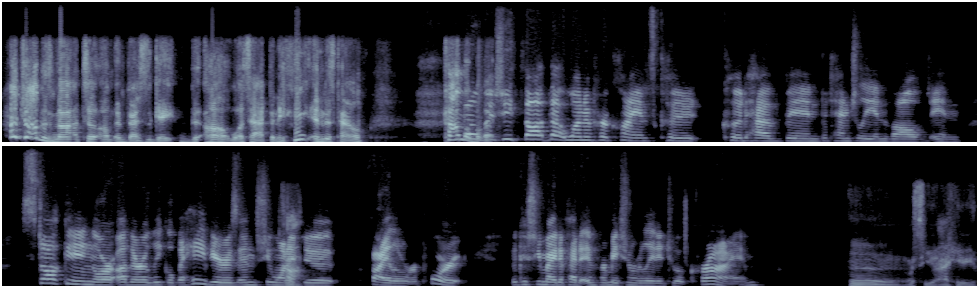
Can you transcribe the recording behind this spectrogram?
her job is not to um investigate the, uh, what's happening in this town comma No, but but she thought that one of her clients could could have been potentially involved in stalking or other illegal behaviors, and she wanted Ah. to file a report because she might have had information related to a crime, Mm, let's see i hear you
